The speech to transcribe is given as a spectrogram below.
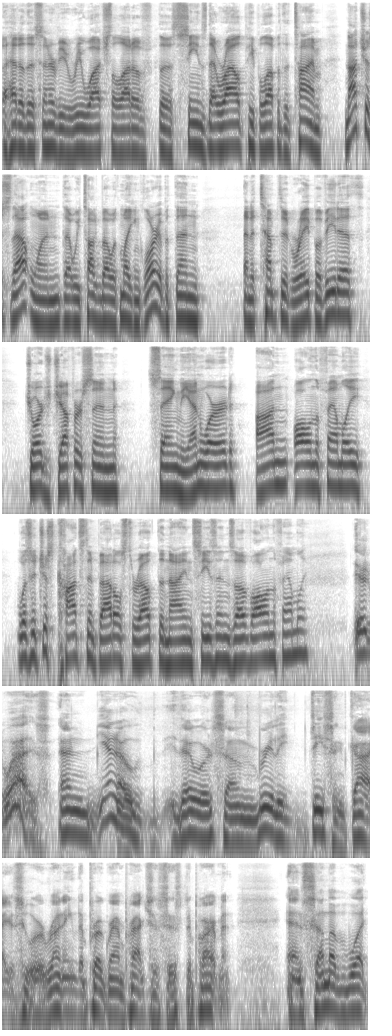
ahead of this interview, rewatched a lot of the scenes that riled people up at the time. Not just that one that we talked about with Mike and Gloria, but then an attempted rape of Edith, George Jefferson saying the N word on All in the Family was it just constant battles throughout the nine seasons of All in the Family? It was. And, you know, there were some really decent guys who were running the program practices department. And some of what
